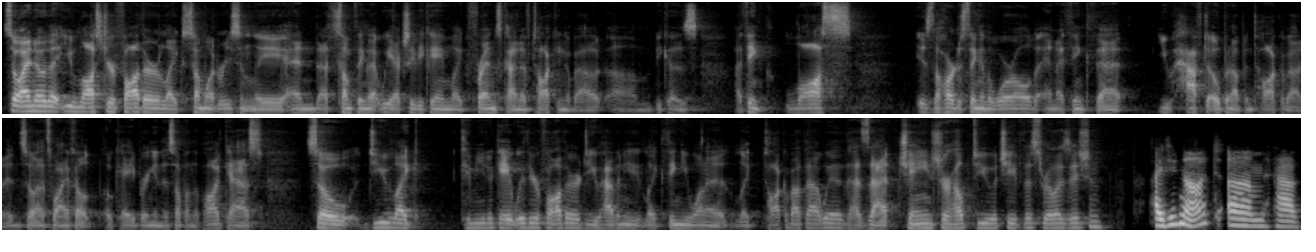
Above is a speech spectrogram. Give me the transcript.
so I know that you lost your father like somewhat recently, and that's something that we actually became like friends, kind of talking about, um, because I think loss is the hardest thing in the world, and I think that you have to open up and talk about it, and so that's why I felt okay bringing this up on the podcast. So, do you like communicate with your father? Do you have any like thing you want to like talk about that with? Has that changed or helped you achieve this realization? I do not um, have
